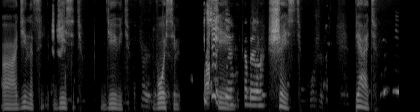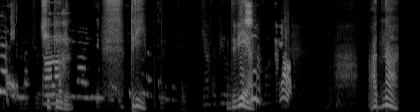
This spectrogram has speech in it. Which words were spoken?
а, 11, 10, 9, 8, семь, Это было. 6, 5, 4, 3, 2, одна,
